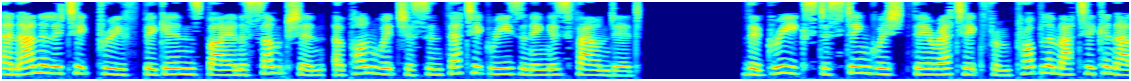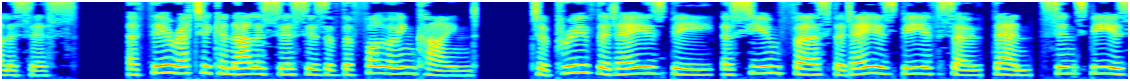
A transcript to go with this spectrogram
An analytic proof begins by an assumption, upon which a synthetic reasoning is founded. The Greeks distinguished theoretic from problematic analysis. A theoretic analysis is of the following kind. To prove that A is B, assume first that A is B if so, then, since B is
